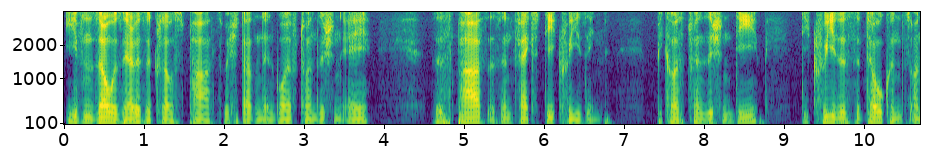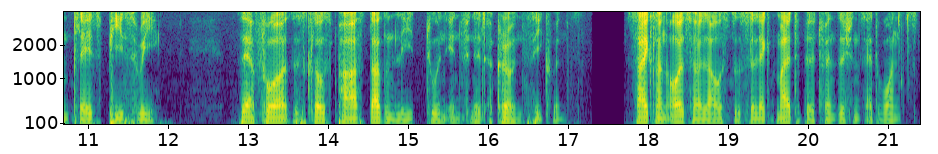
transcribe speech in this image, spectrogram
Even though there is a closed path which doesn't involve transition A, this path is in fact decreasing, because transition D decreases the tokens on place P3. Therefore, this closed path doesn't lead to an infinite occurrence sequence. Cyclone also allows to select multiple transitions at once.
